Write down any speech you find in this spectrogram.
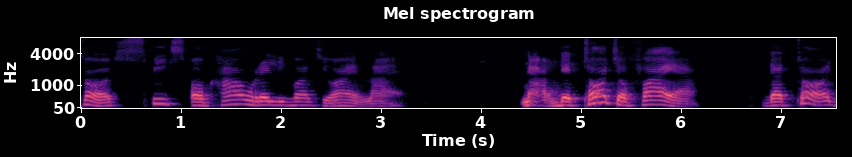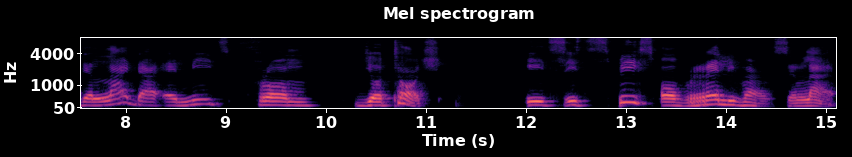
torch speaks of how relevant you are in life. Now, the torch of fire, the torch, the light that emits from your torch, it's, it speaks of relevance in life.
